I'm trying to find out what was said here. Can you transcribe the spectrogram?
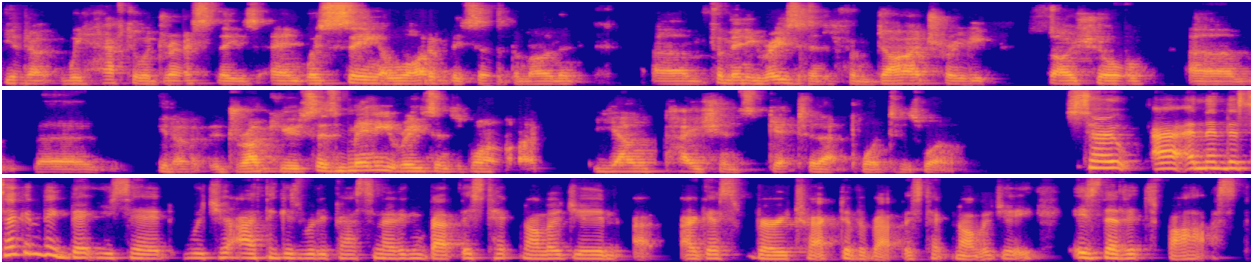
you know, we have to address these, and we're seeing a lot of this at the moment um, for many reasons, from dietary, social, um, uh, you know, drug use. There's many reasons why young patients get to that point as well. So, uh, and then the second thing that you said, which I think is really fascinating about this technology, and uh, I guess very attractive about this technology, is that it's fast.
